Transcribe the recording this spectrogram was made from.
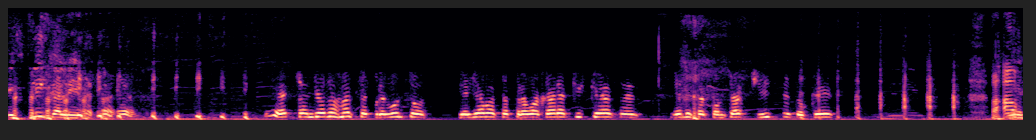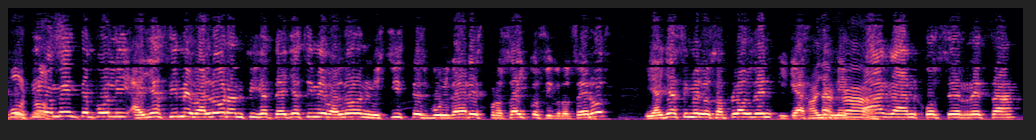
explícale. Edson, yo nomás te pregunto, si allá vas a trabajar aquí, ¿qué haces? ¿Vienes a contar chistes o qué? Efectivamente, Poli, allá sí me valoran, fíjate, allá sí me valoran mis chistes vulgares, prosaicos y groseros, y allá sí me los aplauden y hasta Ay, me pagan, José Reza.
